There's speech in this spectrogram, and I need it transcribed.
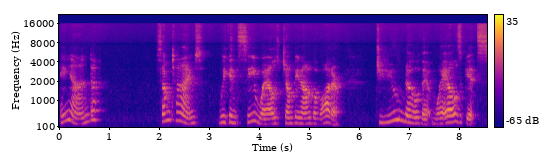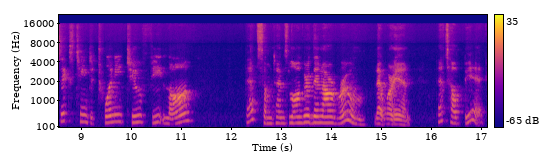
And sometimes we can see whales jumping out of the water. Do you know that whales get 16 to 22 feet long? That's sometimes longer than our room that we're in. That's how big.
